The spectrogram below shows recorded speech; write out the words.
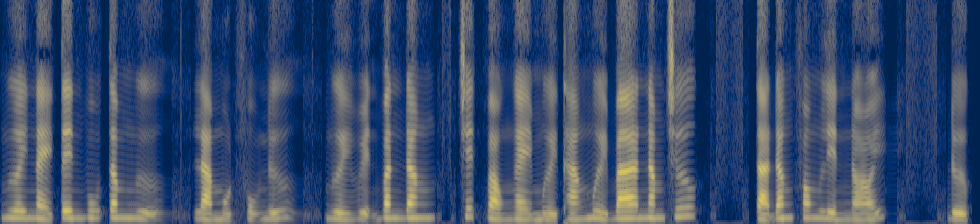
Ngươi này tên Vũ Tâm Ngữ, là một phụ nữ, người huyện Văn Đăng, chết vào ngày 10 tháng 13 năm trước. Tả Đăng Phong liền nói, được,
